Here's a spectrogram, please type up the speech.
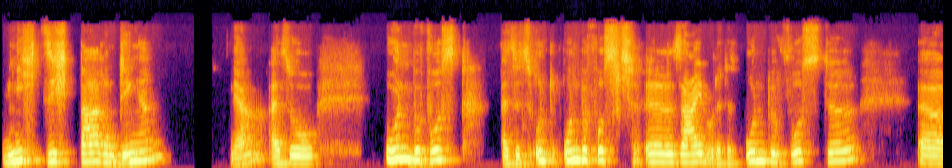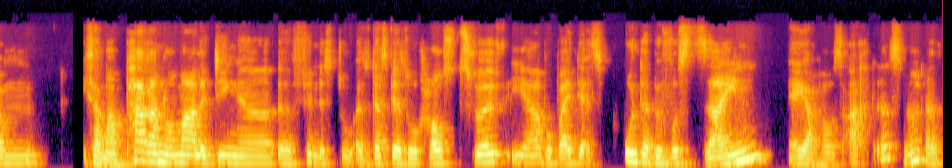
nicht sichtbaren Dinge. Ja, also unbewusst also das Un Unbewusstsein oder das Unbewusste, ähm, ich sag mal, paranormale Dinge äh, findest du, also das wäre so Haus 12 eher, wobei das Unterbewusstsein eher Haus 8 ist. Ne? Da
